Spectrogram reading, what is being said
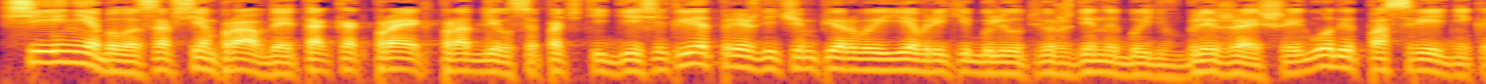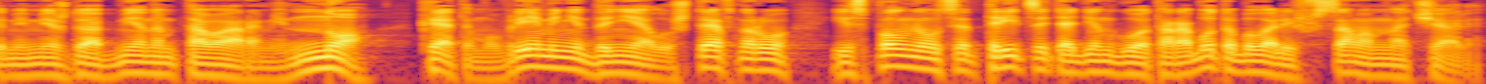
Сие не было совсем правдой, так как проект продлился почти 10 лет, прежде чем первые еврики были утверждены быть в ближайшие годы посредниками между обменом товарами. Но к этому времени Даниэлу Штефнеру исполнился 31 год, а работа была лишь в самом начале.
